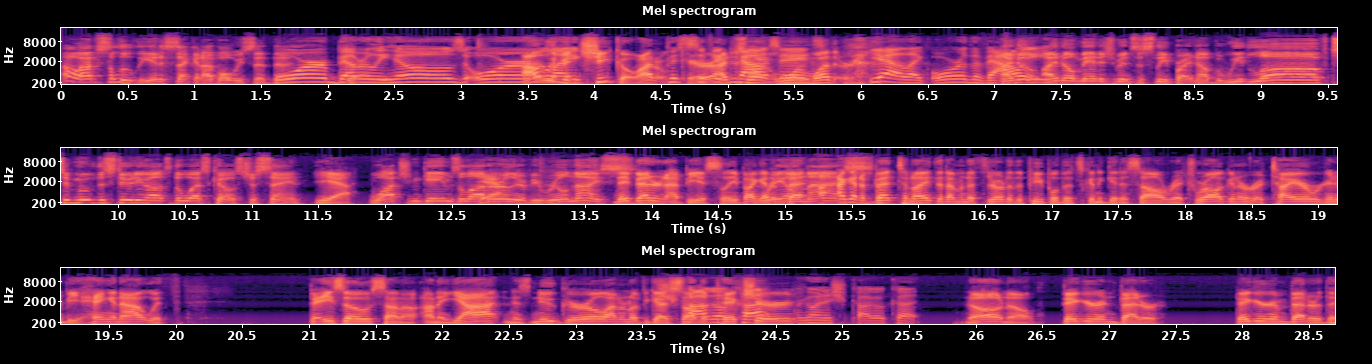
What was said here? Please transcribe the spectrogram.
oh, absolutely. In a second, I've always said that. Or Beverly Hills, or I'll live like in Chico. I don't Pacific care. I just want warm weather. Yeah, like or the I Valley. know, I know, management's asleep right now, but we'd love to move the studio out to the West Coast. Just saying. Yeah. Watching games a lot Yeah. earlier would be real nice. They better not be asleep. I got a Real bet. nice. I got a bet tonight that I'm going to throw to the people that's going to get us all rich. We're all going to retire. We're going to be hanging out with Bezos on a on a yacht and his new girl. I don't know if you guys saw the picture. Cut. We're going to Chicago Cut. No, no, bigger and better, bigger and better than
